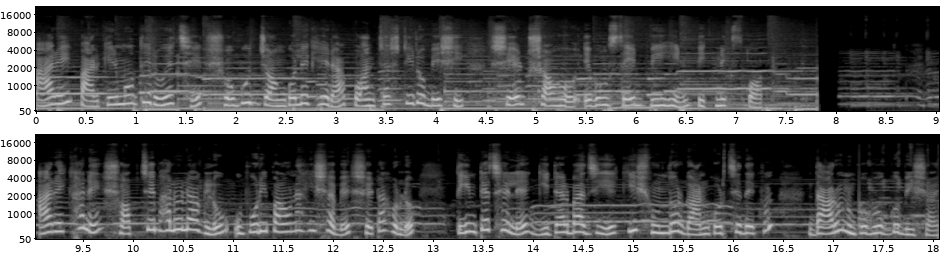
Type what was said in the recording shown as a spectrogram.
আর এই পার্কের মধ্যে রয়েছে সবুজ জঙ্গলে ঘেরা পঞ্চাশটিরও বেশি শেড সহ এবং শেডবিহীন পিকনিক স্পট। আর এখানে সবচেয়ে ভালো লাগল উপরি পাওনা হিসাবে সেটা হলো তিনটে ছেলে গিটার বাজিয়ে কি সুন্দর গান করছে দেখুন দারুণ উপভোগ্য বিষয়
